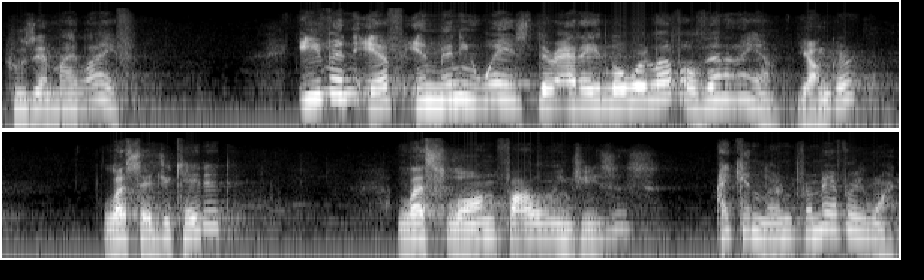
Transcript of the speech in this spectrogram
who's in my life. Even if, in many ways, they're at a lower level than I am younger, less educated, less long following Jesus. I can learn from everyone.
